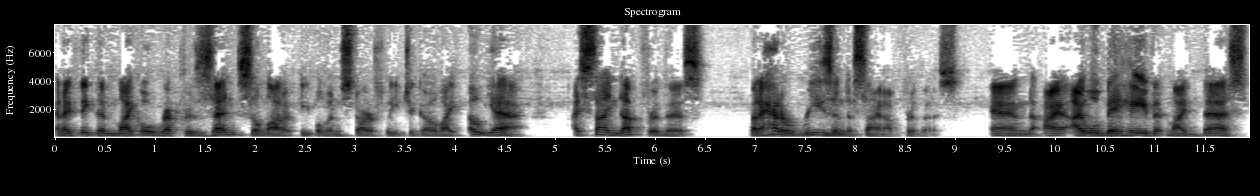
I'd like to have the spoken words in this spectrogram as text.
and i think that michael represents a lot of people in starfleet to go like oh yeah i signed up for this but I had a reason to sign up for this. And I, I will behave at my best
